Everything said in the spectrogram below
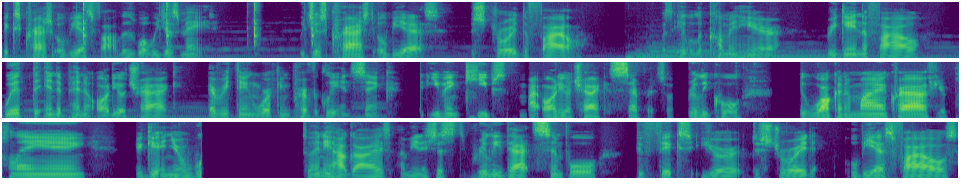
Fix crash OBS file. This is what we just made. We just crashed OBS, destroyed the file, was able to come in here, regain the file with the independent audio track, everything working perfectly in sync. It even keeps my audio track separate, so it's really cool. You're walking in Minecraft, you're playing, you're getting your so anyhow, guys, I mean, it's just really that simple to fix your destroyed OBS files,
